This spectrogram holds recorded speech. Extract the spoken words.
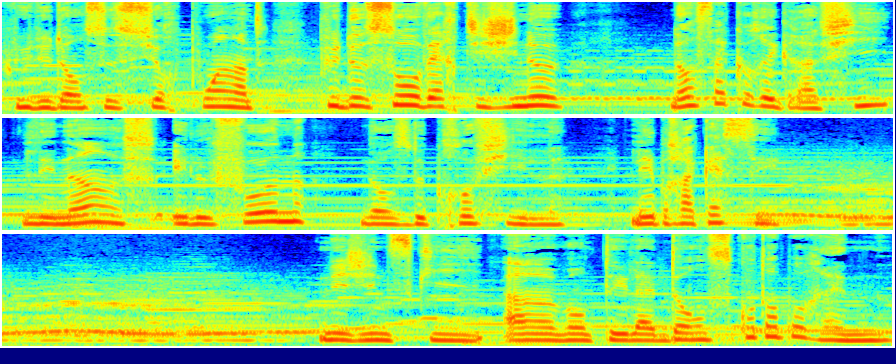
Plus de danses sur pointe, plus de sauts vertigineux. Dans sa chorégraphie, les nymphes et le faune dansent de profil, les bras cassés. Nijinsky a inventé la danse contemporaine.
